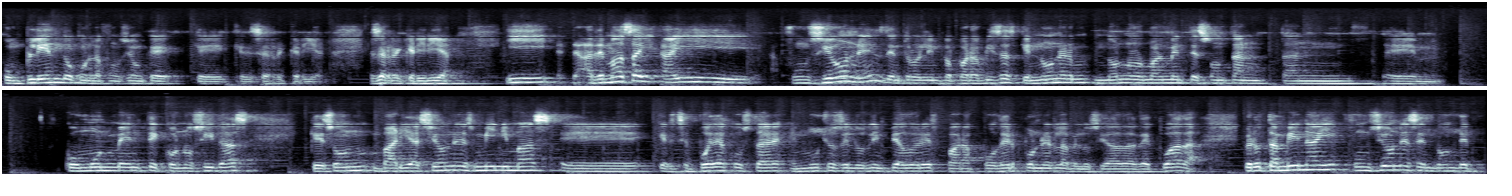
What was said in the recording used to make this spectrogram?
cumpliendo con la función que, se, requería, que se requeriría. Y además hay, hay funciones dentro del limpiaparabrisas que no, no normalmente son tan, tan comúnmente conocidas que son variaciones mínimas eh, que se puede ajustar en muchos de los limpiadores para poder poner la velocidad adecuada. Pero también hay funciones en donde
